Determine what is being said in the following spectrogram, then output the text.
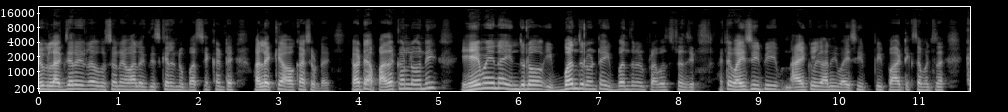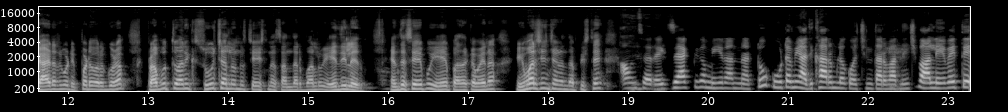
నువ్వు లగ్జరీలో కూర్చొని వాళ్ళకి తీసుకెళ్ళి నువ్వు బస్సు ఎక్కంటే వాళ్ళు ఎక్కే అవకాశం ఉంటుంది కాబట్టి ఆ పథకంలోని ఏమైనా ఇందులో ఇబ్బందులు ఉంటే ఇబ్బందులను ప్రభుత్వం అంటే వైసీపీ నాయకులు కానీ వైసీపీ పార్టీకి సంబంధించిన క్యాడర్ కూడా ఇప్పటి వరకు కూడా ప్రభుత్వానికి సూచనలు చేసిన సందర్భాలు ఏదీ లేదు. ఎంతసేపు ఏ పథకమైనా విమర్శించడం తప్పిస్తే అవును సార్. ఎగ్జాక్ట్గా మీరు అన్నట్టు కూటమి అధికారంలోకి వచ్చిన తర్వాత నుంచి వాళ్ళు ఏవైతే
